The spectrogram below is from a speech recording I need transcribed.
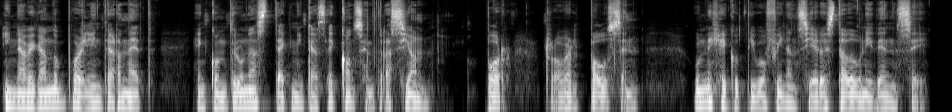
Y navegando por el Internet, encontré unas técnicas de concentración por Robert Posen, un ejecutivo financiero estadounidense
